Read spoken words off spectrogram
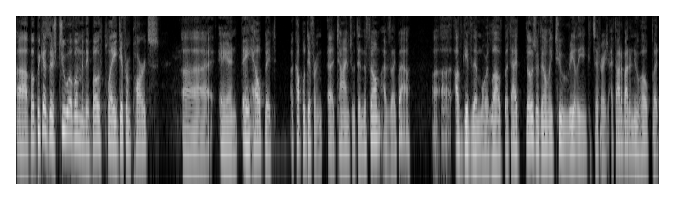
Uh, but because there's two of them and they both play different parts, uh, and they help it a couple different uh, times within the film, I was like, wow, uh, I'll give them more love. But that those are the only two really in consideration. I thought about A New Hope, but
